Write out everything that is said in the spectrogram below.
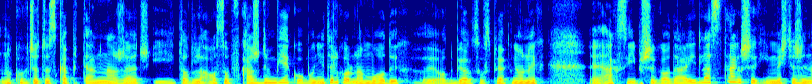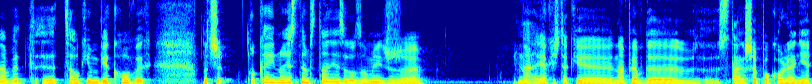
No kurczę, to jest kapitalna rzecz i to dla osób w każdym wieku, bo nie tylko dla młodych odbiorców spragnionych akcji i przygody, ale i dla starszych i myślę, że nawet całkiem wiekowych. Znaczy, okej, no jestem w stanie zrozumieć, że na jakieś takie naprawdę starsze pokolenie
